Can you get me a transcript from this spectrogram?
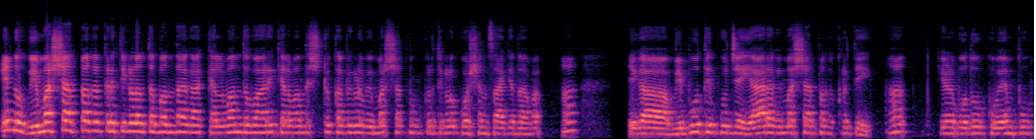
ಇನ್ನು ವಿಮರ್ಶಾತ್ಮಕ ಕೃತಿಗಳು ಅಂತ ಬಂದಾಗ ಕೆಲವೊಂದು ಬಾರಿ ಕೆಲವೊಂದಿಷ್ಟು ಕವಿಗಳು ವಿಮರ್ಶಾತ್ಮಕ ಕೃತಿಗಳು ಕ್ವಶನ್ಸ್ ಆಗಿದಾವ? ಈಗ ವಿಭೂತಿ ಪೂಜೆ ಯಾರ ವಿಮರ್ಶಾತ್ಮಕ ಕೃತಿ? ಹ? ಕೇಳ್ಬೋದು, ಕುವೆಂಪು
